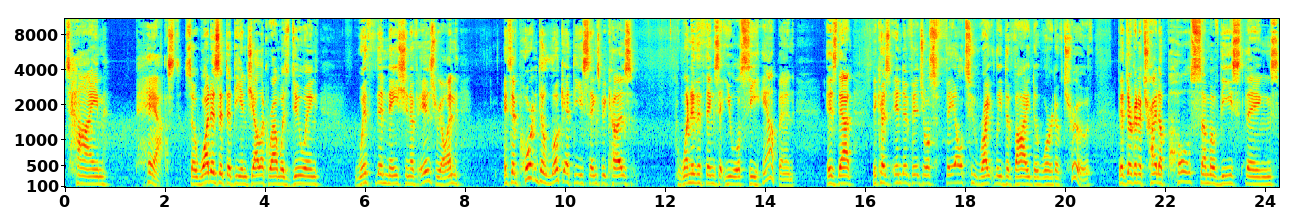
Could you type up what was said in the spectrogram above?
time past. So, what is it that the angelic realm was doing with the nation of Israel? And it's important to look at these things because one of the things that you will see happen is that because individuals fail to rightly divide the word of truth, that they're going to try to pull some of these things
